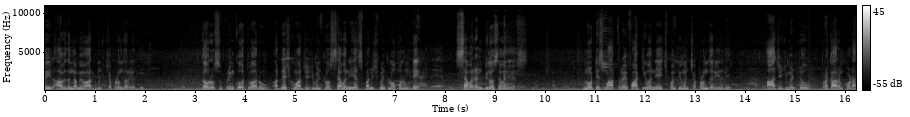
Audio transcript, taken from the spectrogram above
బెయిల్ ఆ విధంగా మేము ఆర్గ్యుమెంట్ చెప్పడం జరిగింది. గౌరవ సుప్రీంకోర్టు వారు అర్నేష్ కుమార్ జడ్జిమెంట్లో సెవెన్ ఇయర్స్ పనిష్మెంట్ లోపల ఉంటే seven and below seven years notice మాత్రమే ఫార్టీ వన్ ఏజ్ పంపించమని చెప్పడం జరిగింది. ఆ జడ్జిమెంట్ ప్రకారం కూడా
